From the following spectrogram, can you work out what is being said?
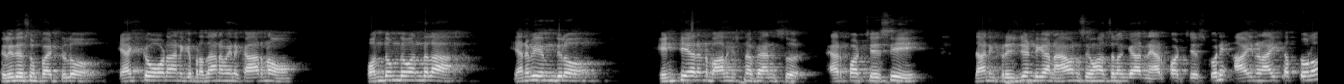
తెలుగుదేశం పార్టీలో యాక్టివ్ అవ్వడానికి ప్రధానమైన కారణం పంతొమ్మిది వందల ఎనభై ఎనిమిదిలో ఎన్టీఆర్ అండ్ బాలకృష్ణ ఫ్యాన్స్ ఏర్పాటు చేసి దానికి ప్రెసిడెంట్గా నావన సింహాచలం గారిని ఏర్పాటు చేసుకొని ఆయన నాయకత్వంలో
